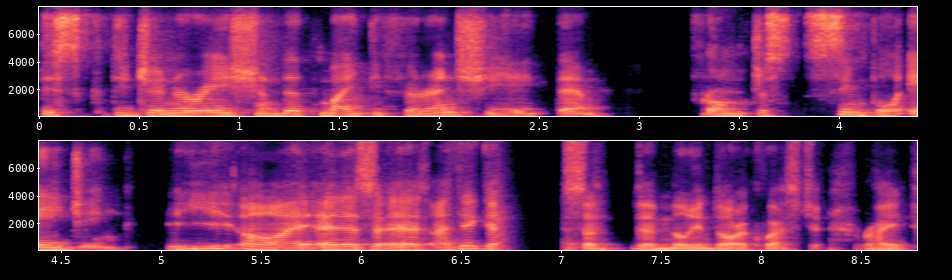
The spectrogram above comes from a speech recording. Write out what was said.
disc degeneration that might differentiate them from just simple aging? Oh, I, and I think that's a, the million dollar question, right?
